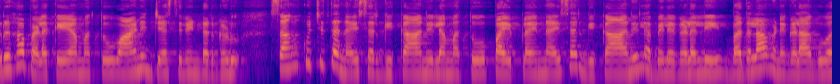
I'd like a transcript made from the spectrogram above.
ಗೃಹ ಬಳಕೆಯ ಮತ್ತು ವಾಣಿಜ್ಯ ಸಿಲಿಂಡರ್ಗಳು, ಸಂಕುಚಿತ ನೈಸರ್ಗಿಕ ಅನಿಲ ಮತ್ತು ಪೈಪ್ಲೈನ್ ನೈಸರ್ಗಿಕ ಅನಿಲ ಬೆಲೆಗಳಲ್ಲಿ ಬದಲಾವಣೆಗಳಾಗುವ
